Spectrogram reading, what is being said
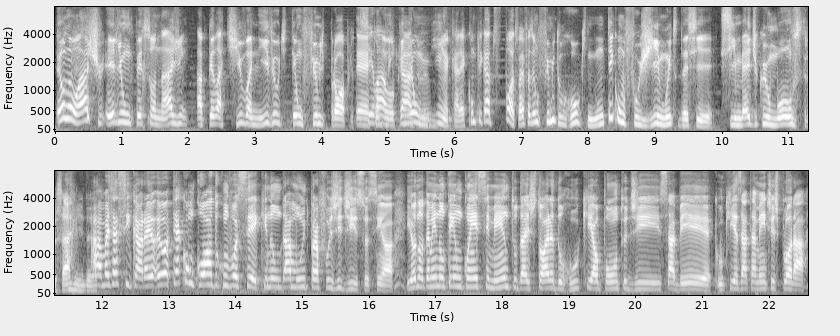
eu não acho ele um personagem apelativo a nível de ter um filme próprio. É Sei lá, opinião né? minha, cara. É complicado. Pô, tu vai fazer um filme do Hulk, não tem como fugir muito desse esse médico e o monstro, sabe? Ah, mas assim, cara, eu, eu até concordo com você que não dá muito pra fugir disso, assim, ó. E eu não- também não tenho um conhecimento da história do Hulk ao ponto de saber o que exatamente explorar.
